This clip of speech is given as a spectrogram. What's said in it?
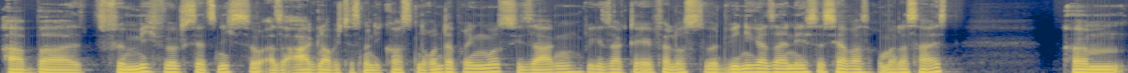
Aber für mich wirkt es jetzt nicht so. Also A, glaube ich, dass man die Kosten runterbringen muss. Sie sagen, wie gesagt, der Verlust wird weniger sein nächstes Jahr, was auch immer das heißt. Ähm,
